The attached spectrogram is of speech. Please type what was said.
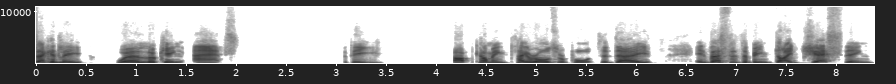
Secondly, we're looking at the upcoming payrolls report today. Investors have been digesting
